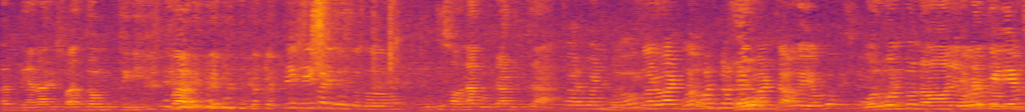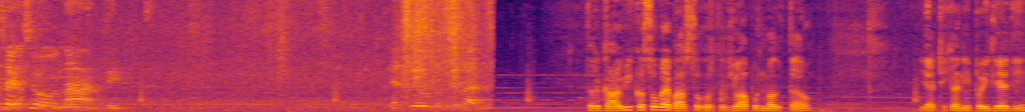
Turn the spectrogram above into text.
गमती ते हे पाहिजे होतं गं. तू सोना गुंडाळूचा वरवंट. वरवंट. हो. वरवंट. हो, एवढं न. ना ते याचे होतं. तर गावी कसं काय बारसो करतात ह्यो आपण बघता या ठिकाणी पहिली आधी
